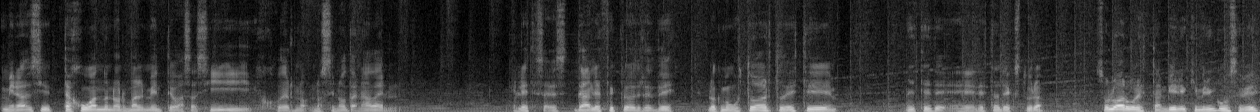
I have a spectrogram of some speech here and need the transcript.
mira, si estás jugando normalmente vas así y, joder, no, no se nota nada el, el este, ¿sabes? Da el efecto de 3D. Lo que me gustó harto de este, este, de, esta textura son los árboles también, es que miren cómo se ve.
